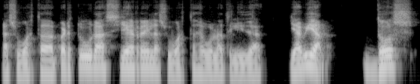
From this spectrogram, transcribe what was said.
la subasta de apertura, cierre y las subastas de volatilidad. Y había dos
